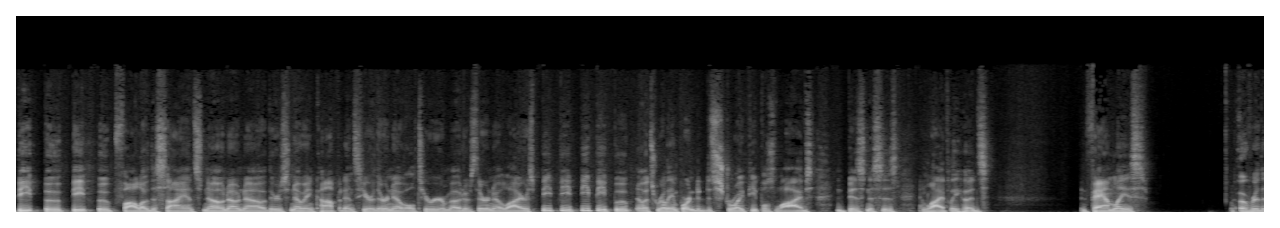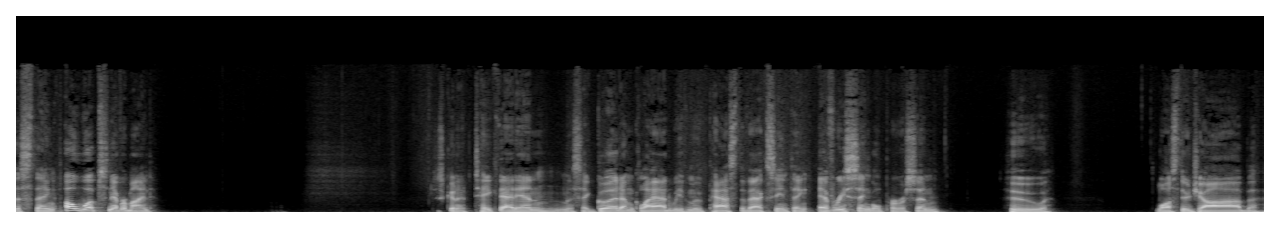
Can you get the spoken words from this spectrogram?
Beep, boop, beep, boop, follow the science. No, no, no. There's no incompetence here. There are no ulterior motives. There are no liars. Beep, beep, beep, beep, boop. No, it's really important to destroy people's lives and businesses and livelihoods and families over this thing. Oh, whoops, never mind. Just going to take that in. I'm going to say, good, I'm glad we've moved past the vaccine thing. Every single person who lost their job,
